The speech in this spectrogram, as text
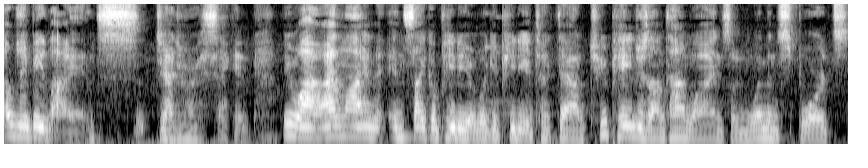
LGB Alliance, January 2nd. Meanwhile, online encyclopedia Wikipedia took down two pages on timelines of women's sports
